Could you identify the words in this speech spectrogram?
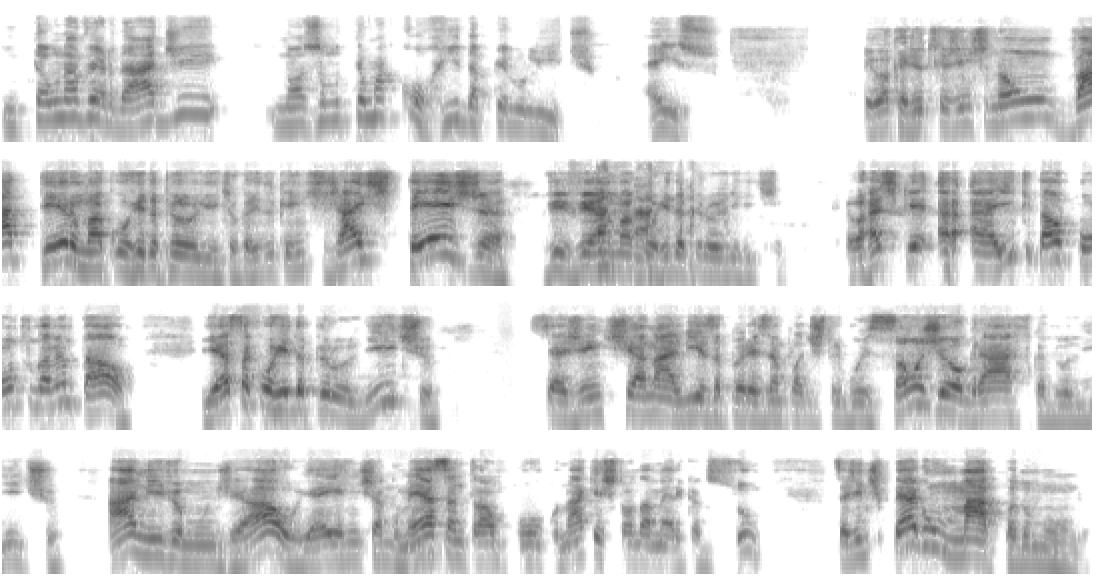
Então, na verdade, nós vamos ter uma corrida pelo lítio. É isso eu acredito que a gente não vá ter uma corrida pelo lítio. Eu acredito que a gente já esteja vivendo uma corrida pelo lítio. Eu acho que é aí que está o ponto fundamental. E essa corrida pelo lítio, se a gente analisa, por exemplo, a distribuição geográfica do lítio a nível mundial, e aí a gente já uhum. começa a entrar um pouco na questão da América do Sul, se a gente pega um mapa do mundo,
